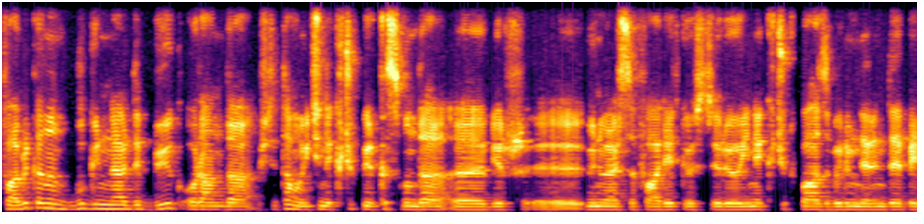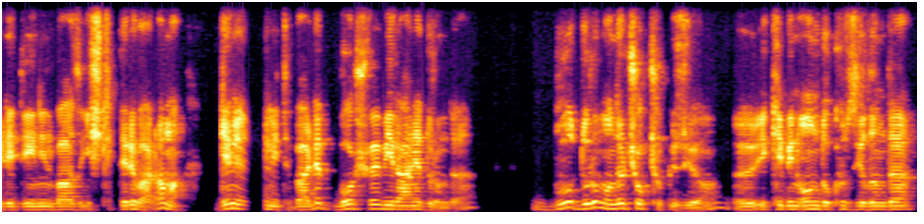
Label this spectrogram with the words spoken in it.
fabrikanın bugünlerde büyük oranda işte tamam içinde küçük bir kısmında e, bir e, üniversite faaliyet gösteriyor. Yine küçük bazı bölümlerinde belediyenin bazı işlikleri var ama genel itibariyle boş ve virane durumda. Bu durum onları çok çok üzüyor. E, 2019 yılında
